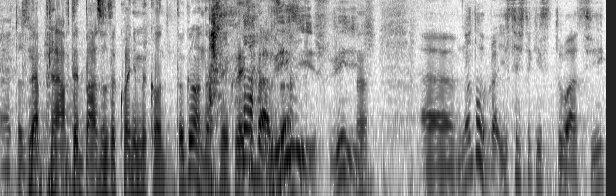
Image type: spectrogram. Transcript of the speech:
e, to zrobiłem. Naprawdę bardzo dokładnie mój kontent oglądasz. Dziękuję Ci bardzo. Widzisz, widzisz. E, no dobra, jesteś w takiej sytuacji,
